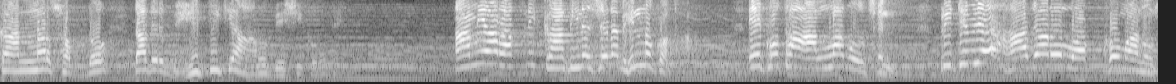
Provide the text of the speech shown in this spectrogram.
কান্নার শব্দ, তাদের ভীতিকে আরও বেশি করে দেয়। আমি আর আপনি কাঁদি না, সেটা ভিন্ন কথা। এ কথা আল্লাহ বলছেন, পৃথিবীর হাজারো লক্ষ মানুষ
